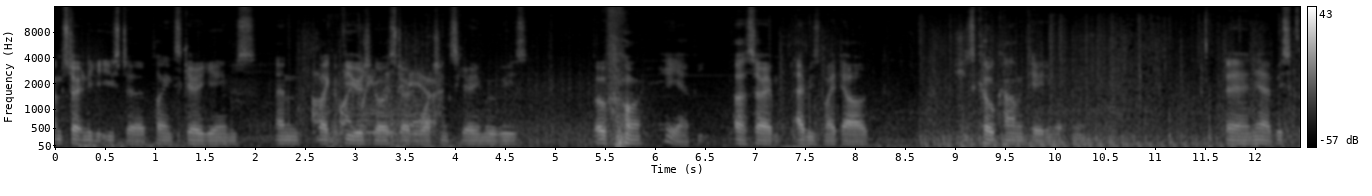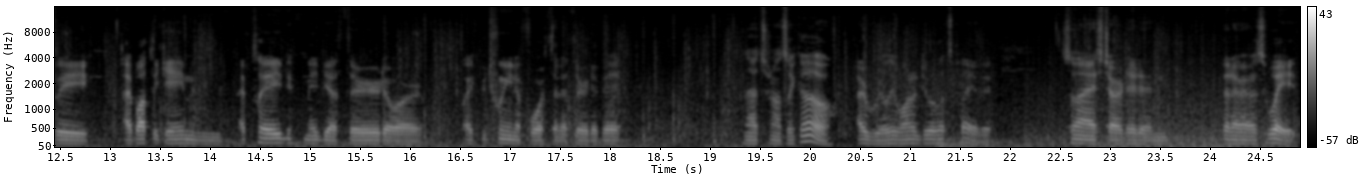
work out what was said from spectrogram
I'm starting to get used to playing scary games, and like a few years ago I started watching scary movies before. Hey, Abby. Oh, sorry, Abby's my dog. She's co-commentating with me. And yeah, basically, I bought the game and I played maybe a third or like between a fourth and a third of it. And that's when I was like, oh, I really want to do a let's play of it. So then I started and then I was, wait,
